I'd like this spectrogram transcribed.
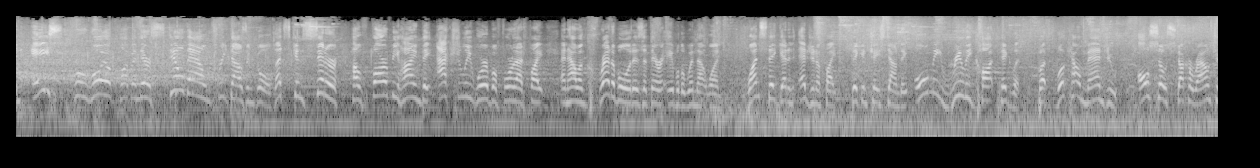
An ace for Royal Club, and they're still down 3,000 gold. Let's consider how far behind they actually were before that fight and how incredible it is that they were able to win that one. Once they get an edge in a fight, they can chase down. They only really caught Piglet, but look how Mandu also stuck around to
